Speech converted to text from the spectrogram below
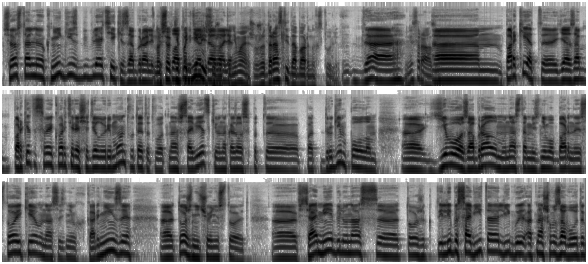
Все остальное книги из библиотеки забрали, Но все-таки поднялись уже, понимаешь, уже доросли до барных стульев. Да. Не сразу. Ам, паркет. э, Я за паркет из своей квартиры. Я сейчас делаю ремонт. Вот этот вот наш советский, он оказался под, э, под другим полом. Его забрал. У нас там из него барные стойки, у нас из них карнизы. Э, Тоже ничего не стоит. Э, Вся мебель у нас э, тоже либо с Авито, либо от нашего завода,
